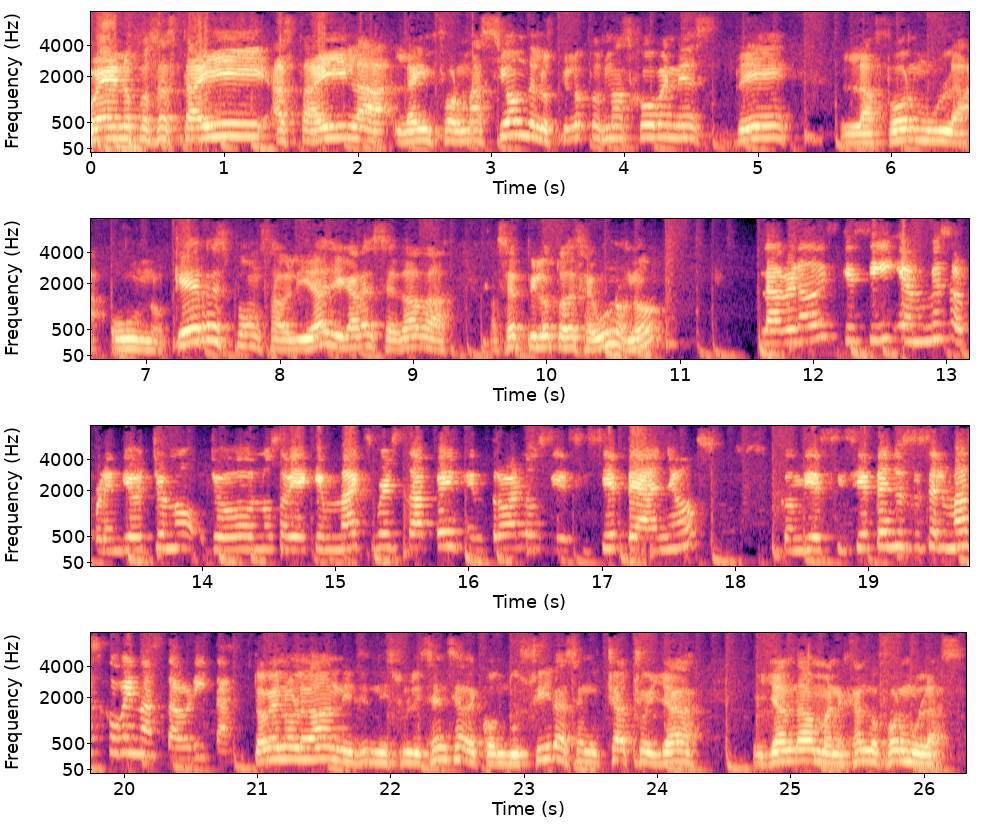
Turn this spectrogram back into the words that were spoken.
Bueno, pues hasta ahí, hasta ahí la, la información de los pilotos más jóvenes de la Fórmula 1. Qué responsabilidad llegar a esa edad a, a, ser piloto de F1, ¿no? La verdad es que sí, y a mí me sorprendió. Yo no, yo no sabía que Max Verstappen entró a los 17 años con 17 años es el más joven hasta ahorita. Todavía no le daban ni, ni su licencia de conducir a ese muchacho y ya, y ya andaba manejando fórmulas.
